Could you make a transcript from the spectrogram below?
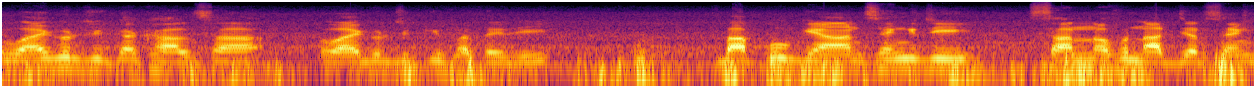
ਵਾਹਿਗੁਰੂ ਜੀ ਕਾ ਖਾਲਸਾ ਵਾਹਿਗੁਰੂ ਜੀ ਕੀ ਫਤਿਹ ਜੀ। ਬਾਪੂ ਗਿਆਨ ਸਿੰਘ ਜੀ ਸਨ of ਨਾਜਰ ਸਿੰਘ।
